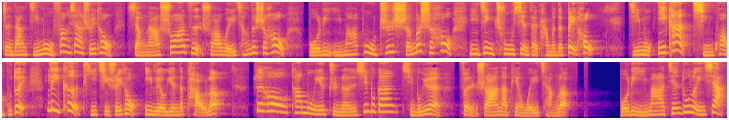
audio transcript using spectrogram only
正当吉姆放下水桶，想拿刷子刷围墙的时候，玻璃姨妈不知什么时候已经出现在他们的背后。吉姆一看情况不对，立刻提起水桶，一溜烟的跑了。最后，汤姆也只能心不甘情不愿粉刷那片围墙了。玻璃姨妈监督了一下，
